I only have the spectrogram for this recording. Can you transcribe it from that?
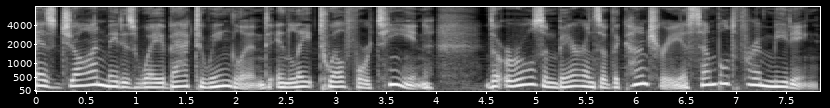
As John made his way back to England in late 1214, the earls and barons of the country assembled for a meeting.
